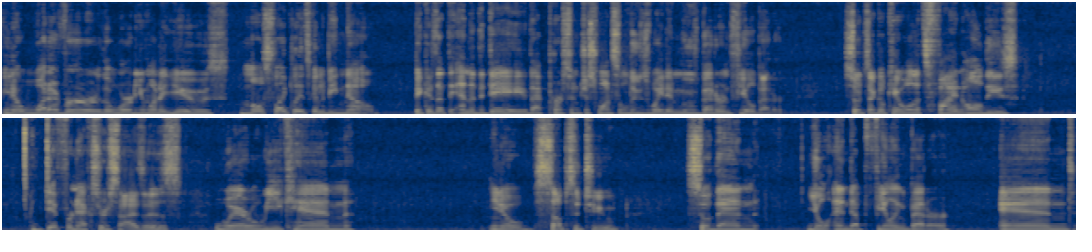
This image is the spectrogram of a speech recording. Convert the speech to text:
you know, whatever the word you want to use? Most likely it's going to be no. Because at the end of the day, that person just wants to lose weight and move better and feel better. So it's like, okay, well, let's find all these different exercises where we can you know, substitute. So then you'll end up feeling better and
